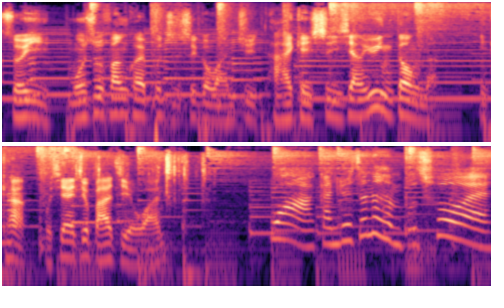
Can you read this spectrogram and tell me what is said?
所以魔术方块不只是个玩具，它还可以是一项运动呢。你看，我现在就把它解完。哇，感觉真的很不错哎。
